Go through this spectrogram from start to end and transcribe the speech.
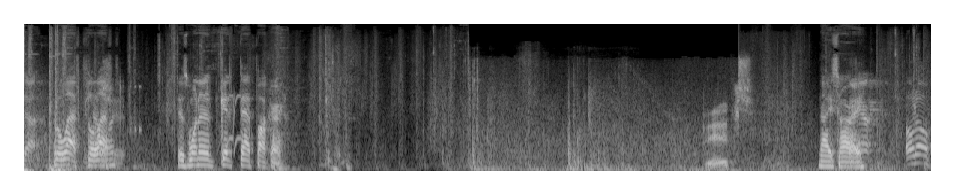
Watch out. To the left, to the left. Shit. There's one to get that fucker. Nice, Ari. There. Oh no!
